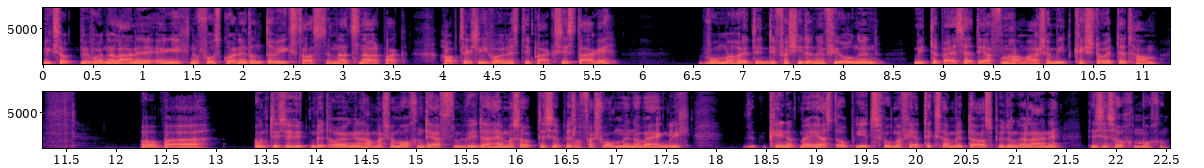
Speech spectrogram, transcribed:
Wie gesagt, wir waren alleine eigentlich noch fast gar nicht unterwegs draußen im Nationalpark. Hauptsächlich waren es die Praxistage, wo wir halt in die verschiedenen Führungen mit dabei sein dürfen haben, auch schon mitgestaltet haben. Aber und diese Hüttenbetreuungen haben wir schon machen dürfen, wie der Heimer sagt, das ist ein bisschen verschwommen, aber eigentlich kennt man erst ab jetzt, wo wir fertig sind mit der Ausbildung alleine, diese Sachen machen.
